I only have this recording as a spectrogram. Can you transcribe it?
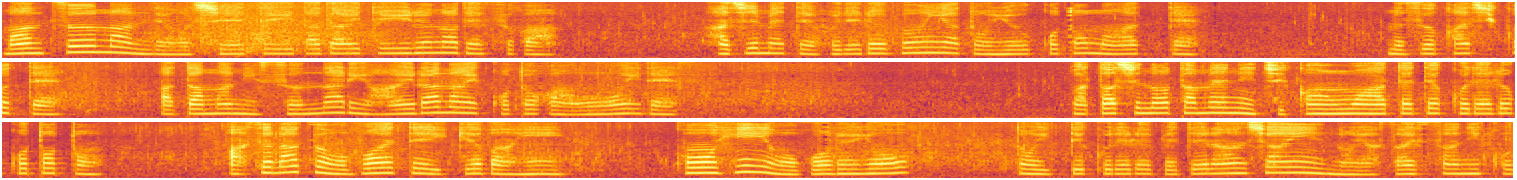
マンツーマンで教えていただいているのですが初めて触れる分野ということもあって難しくて頭にすんなり入らないことが多いです。私のために時間を当ててくれることと焦らず覚えていけばいい。コーヒーおごるよ。と言ってくれるベテラン社員の優しさに応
